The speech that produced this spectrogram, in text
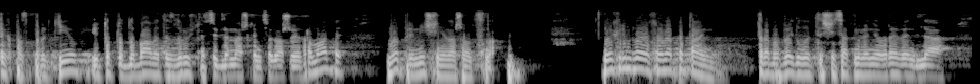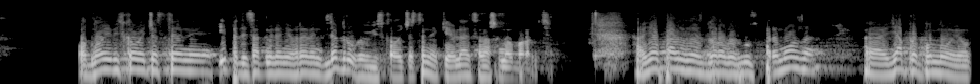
тих паспортів, і тобто додати зручності для мешканців нашої громади в приміщенні нашого ЦНАПу. Ну і крім того, основне питання. Треба виділити 60 мільйонів гривень для одної військової частини і 50 мільйонів гривень для другої військової частини, які являються нашими оборонцями. Я впевнений, здоровий глузд переможе. Е, Я пропоную,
